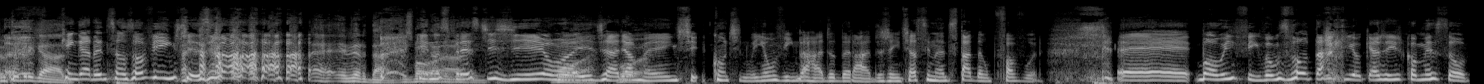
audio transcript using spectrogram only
Muito obrigado. Quem garante são os ouvintes. É, é verdade. Os que nos prestigiam Boa, aí diariamente. Continuem ouvindo a Rádio Dourado, gente. Assinando Estadão, por favor. É, Bom, enfim, vamos voltar aqui ao que a gente começou.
